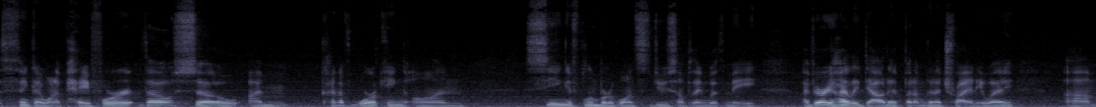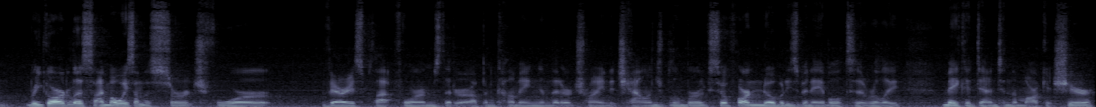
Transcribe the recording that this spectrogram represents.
think I want to pay for it though, so I'm kind of working on seeing if Bloomberg wants to do something with me. I very highly doubt it, but I'm going to try anyway. Um, regardless, I'm always on the search for various platforms that are up and coming and that are trying to challenge Bloomberg. So far, nobody's been able to really make a dent in the market share.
